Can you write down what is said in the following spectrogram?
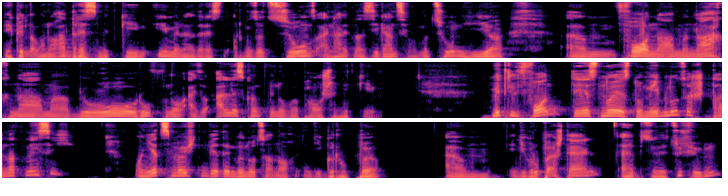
Wir können aber noch Adressen mitgeben, E-Mail-Adressen, Organisationseinheiten, also die ganze Information hier, ähm, Vorname, Nachname, Büro, Rufnummer, also alles könnten wir noch über PowerShell mitgeben. Mitglied von, der ist neues Domain-Benutzer, standardmäßig. Und jetzt möchten wir den Benutzer noch in die Gruppe ähm, in die Gruppe erstellen, äh, bzw. zufügen.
